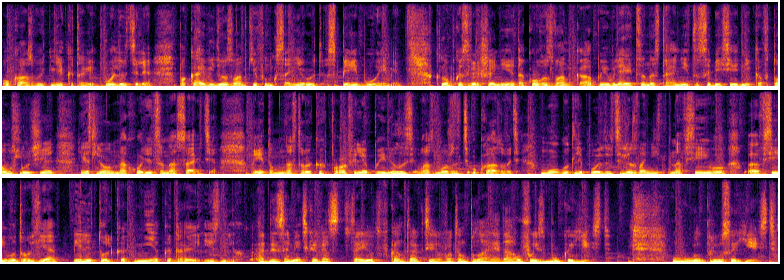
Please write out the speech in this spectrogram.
указывают некоторые пользователи, пока видеозвонки функционируют с перебоями. Кнопка совершения такого звонка появляется на странице собеседника в том случае, если он находится на сайте. При этом в настройках профиля появилась возможность указывать, могут ли пользователи звонить на все его все его друзья, или только некоторые из них. А ты заметь, как отстает ВКонтакте в этом плане, да? У Фейсбука есть, у Google Плюса есть.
